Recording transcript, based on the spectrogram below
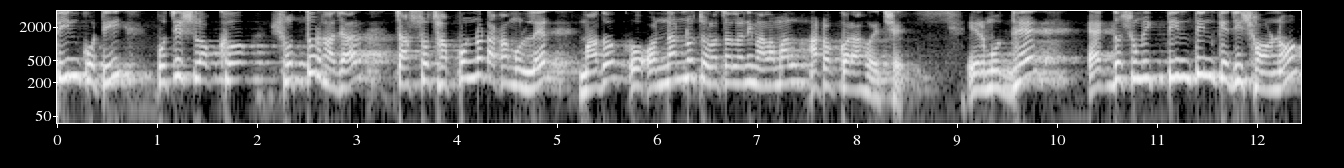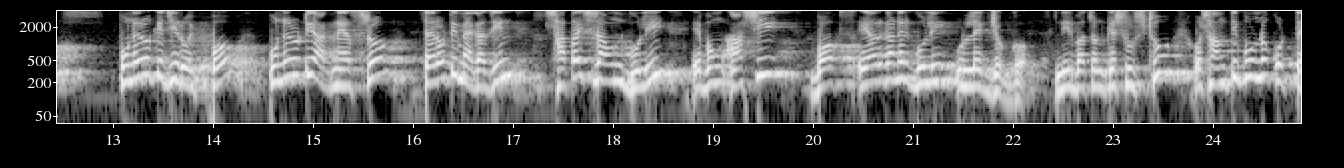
তিন কোটি পঁচিশ লক্ষ সত্তর হাজার চারশো ছাপ্পান্ন টাকা মূল্যের মাদক ও অন্যান্য চোরাচালানি মালামাল আটক করা হয়েছে। এর মধ্যে এক দশমিক তিন তিন কেজি স্বর্ণ, পনেরো কেজি রৌপ্য পনেরোটি আগ্নেয়াস্ত্র, তেরোটি ম্যাগাজিন, সাতাইশ রাউন্ড গুলি এবং আশি বক্স এয়ারগানের গুলি উল্লেখযোগ্য। নির্বাচনকে সুষ্ঠু ও শান্তিপূর্ণ করতে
